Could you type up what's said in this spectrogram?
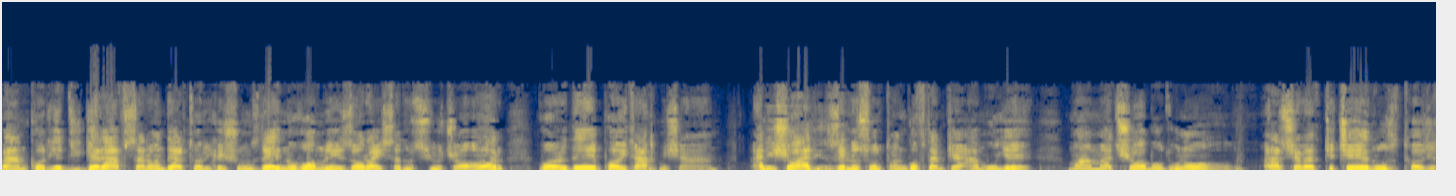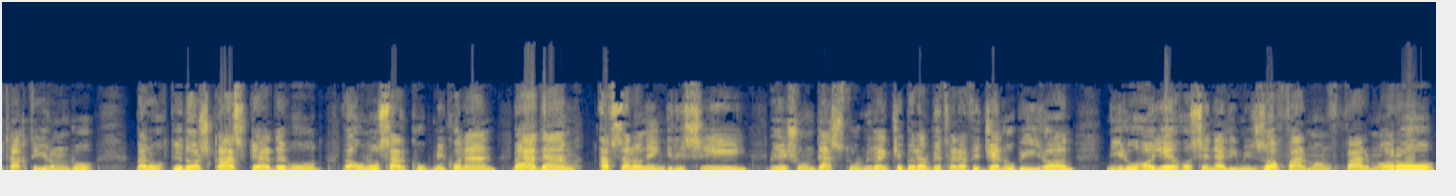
و همکاری دیگر افسران در تاریخ 16 نوامبر 1834 وارد پایتخت میشن. علی شاه زل سلطان گفتم که عموی محمد شاه بود. اونو عرض شود که چه روز تاج تخت ایران رو بر عهده داشت قصب کرده بود و اونو سرکوب می‌کنن. بعدم افسران انگلیسی بهشون دستور میدن که برن به طرف جنوب ایران. نیروهای حسین علی میرزا فرمان فرما رو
